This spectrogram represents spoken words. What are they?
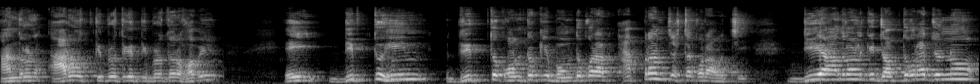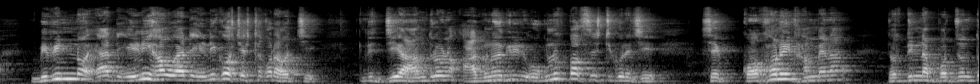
আন্দোলন আরও তীব্র থেকে তীব্রতর হবে। এই দীপ্তহীন, দৃপ্ত কণ্ঠকে বন্ধ করার আপ্রাণ চেষ্টা করা হচ্ছে। ডিএ আন্দোলনকে জব্দ করার জন্য বিভিন্ন, at any how, at any চেষ্টা করা হচ্ছে। কিন্তু যে আন্দোলন আগ্নেয়গিরির অগ্নুৎপাত সৃষ্টি করেছে, সে কখনোই থামবে না। যতদিন না পর্যন্ত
